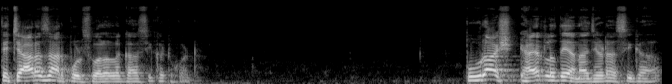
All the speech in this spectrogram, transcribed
ਤੇ 4000 ਪੁਲਿਸ ਵਾਲਾ ਲੱਗਾ ਸੀ ਘੱਟੋ ਘੱਟ। ਪੂਰਾ ਸ਼ਹਿਰ ਲੁਧਿਆਣਾ ਜਿਹੜਾ ਸੀਗਾ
